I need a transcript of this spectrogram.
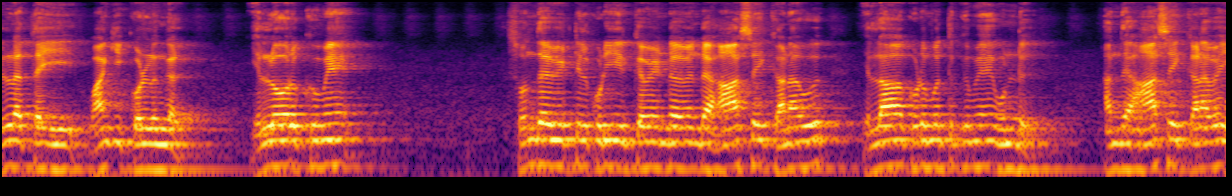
இல்லத்தை வாங்கிக் கொள்ளுங்கள். எல்லோருக்குமே சொந்த வீட்டில் குடியிருக்க வேண்டும் என்ற ஆசை கனவு எல்லா குடும்பத்துக்குமே உண்டு. அந்த ஆசை கனவை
